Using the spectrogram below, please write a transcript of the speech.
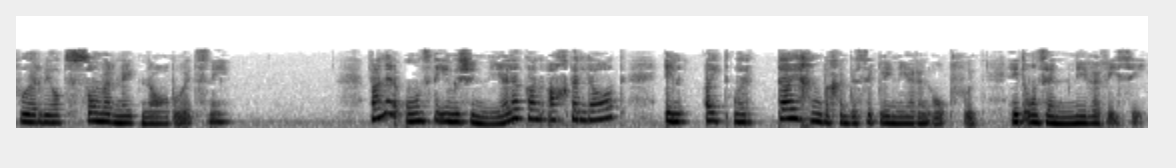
voorbeeld sommer net naboots nie. Wanneer ons die emosionele kan agterlaat en uit oortuiging begin dissiplineer en opvoed, het ons 'n nuwe visie,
